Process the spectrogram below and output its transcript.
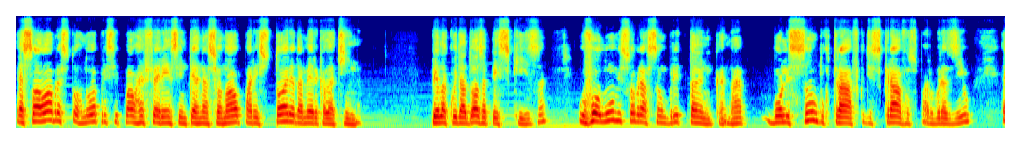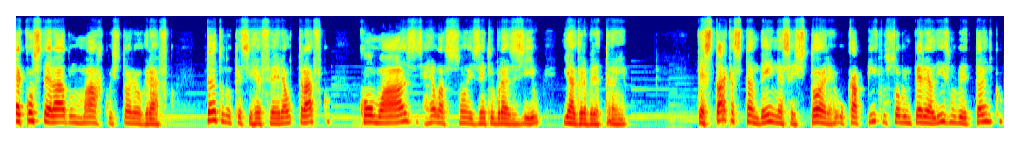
essa obra se tornou a principal referência internacional para a história da América Latina. Pela cuidadosa pesquisa, o volume sobre a ação britânica na abolição do tráfico de escravos para o Brasil é considerado um marco historiográfico tanto no que se refere ao tráfico como às relações entre o Brasil e a Grã-Bretanha. Destaca-se também nessa história o capítulo sobre o imperialismo britânico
